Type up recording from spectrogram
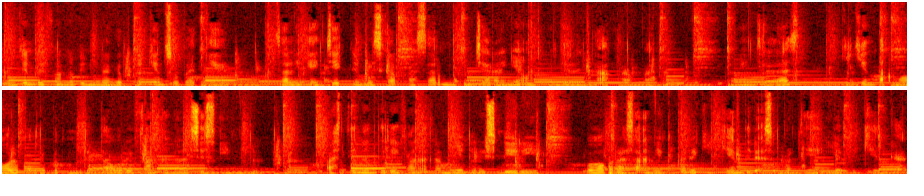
Mungkin Revan lebih menganggap Kiken sobatnya. Saling ejek dan bersikap kasar mungkin caranya untuk menjalin keakraban. Yang jelas, Kiken tak mau repot-repot memberitahu Revan analisis ini. Pasti nanti Revan akan menyadari sendiri bahwa perasaannya kepada Kikian tidak seperti yang ia pikirkan.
